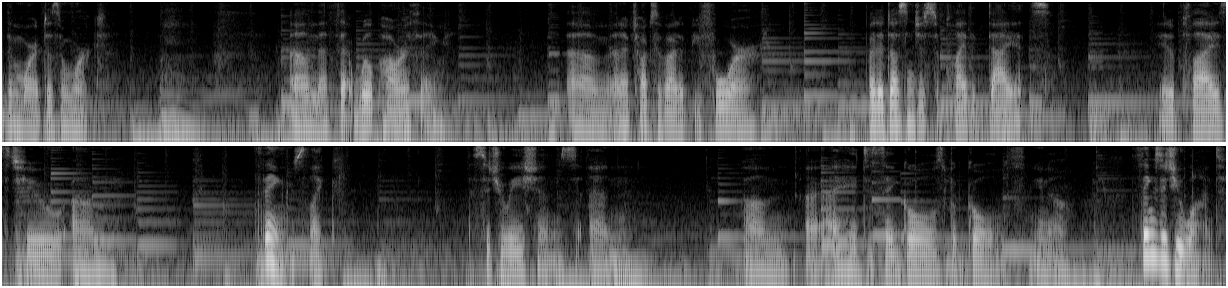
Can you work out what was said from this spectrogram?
the more it doesn't work. Um, that's that willpower thing. Um, and I've talked about it before, but it doesn't just apply to diets, it applies to um, things like situations and um, I, I hate to say goals, but goals, you know, things that you want,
